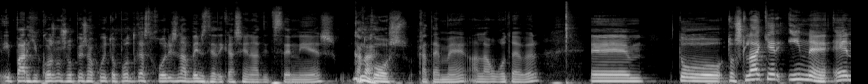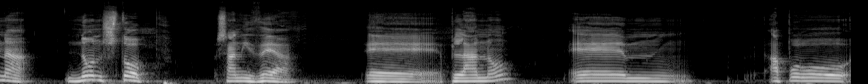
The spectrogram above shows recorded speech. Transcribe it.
υπάρχει κόσμος ο οποίος ακούει το podcast χωρίς να μπαίνει στη διαδικασία εναντί τις ταινίες. Ναι. Κακός κατά εμέ, αλλά whatever. Ε, το, το Slacker είναι ένα non-stop σαν ιδέα ε, πλάνο ε, από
